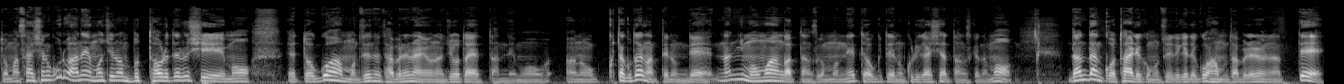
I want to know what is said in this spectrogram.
と、まあ、最初の頃はね、もちろんぶっ倒れてるし、もう、えっと、ご飯も全然食べれないような状態やったんで、もう、あの、くたくたになってるんで、何にも思わんかったんですが、もう寝て起きての繰り返しだったんですけども、だんだんこう体力もついてきて、ご飯も食べれるようになって、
